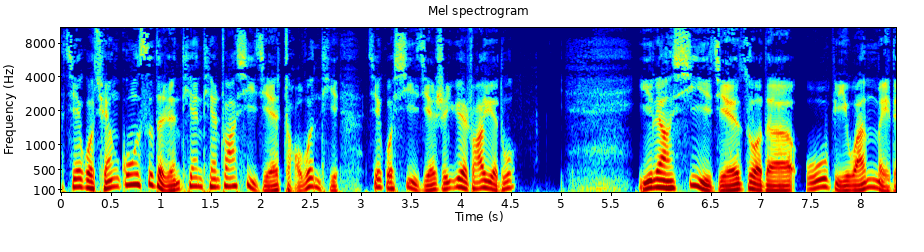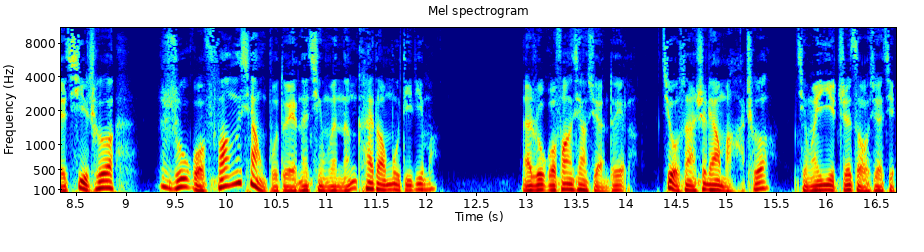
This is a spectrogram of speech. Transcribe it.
结果全公司的人天天抓细节找问题，结果细节是越抓越多。一辆细节做的无比完美的汽车，如果方向不对，那请问能开到目的地吗？那如果方向选对了，就算是辆马车，请问一直走下去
